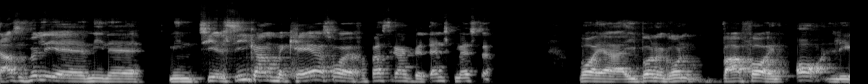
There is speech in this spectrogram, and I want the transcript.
der er selvfølgelig uh, min, uh, min TLC-kamp med Kaos, hvor jeg for første gang blev dansk mester. Hvor jeg i bund og grund bare får en ordentlig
